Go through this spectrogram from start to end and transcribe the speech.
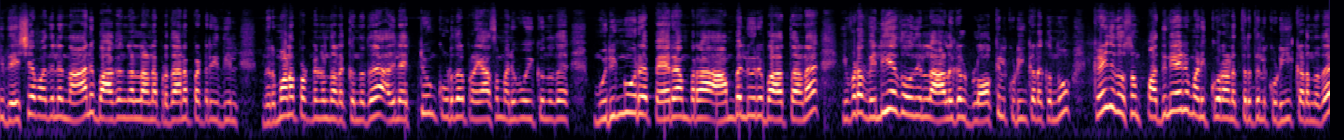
ഈ ദേശീയപാതയിലെ നാല് ഭാഗങ്ങളിലാണ് പ്രധാനപ്പെട്ട രീതിയിൽ നിർമ്മാണ പ്രവർത്തനങ്ങൾ നടക്കുന്നത്. അതിൽ ഏറ്റവും കൂടുതൽ പ്രയാസം അനുഭവിക്കുന്നത് മുരിങ്ങൂർ പേരാമ്പ്ര ആമ്പല്ലൂർ ഭാഗത്താണ്. ഇവിടെ വലിയ തോതിലുള്ള ആളുകൾ ബ്ലോക്കിൽ കുടുങ്ങിക്കിടക്കുന്നു. കഴിഞ്ഞ ദിവസം പതിനേഴ് മണിക്കൂറാണ് ഇത്തരത്തിൽ കുടുങ്ങിക്കിടന്നത്.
